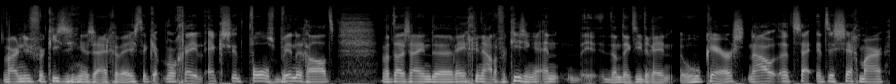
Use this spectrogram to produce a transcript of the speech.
waar nu verkiezingen zijn geweest. Ik heb nog geen exit polls binnen gehad, want daar zijn de regionale verkiezingen. En eh, dan denkt iedereen, who cares? Nou, het, het is zeg maar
